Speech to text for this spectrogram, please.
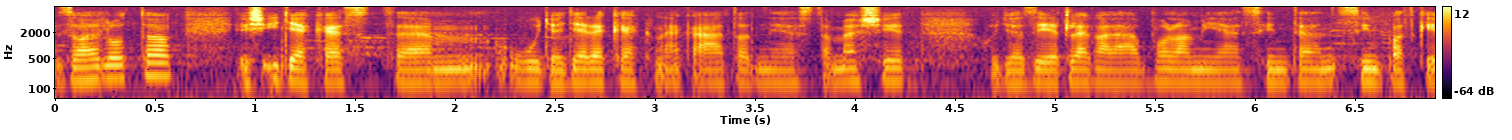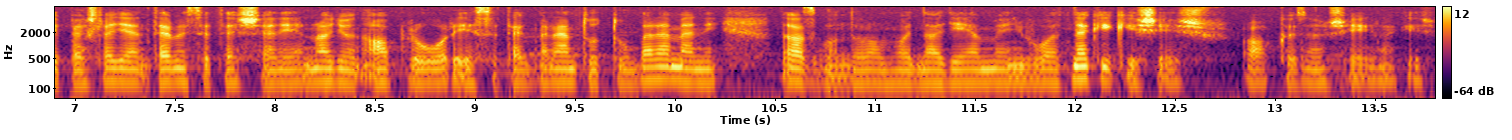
zajlottak, és igyekeztem úgy a gyerekeknek átadni ezt a mesét, hogy azért legalább valamilyen szinten színpadképes legyen. Természetesen ilyen nagyon apró részletekben nem tudtunk belemenni, de azt gondolom, hogy nagy élmény volt nekik is, és a közönségnek is.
